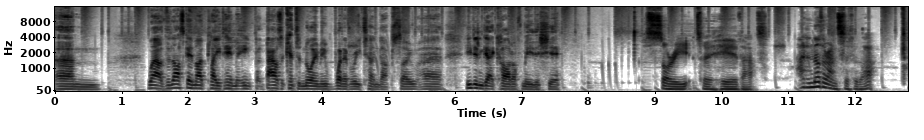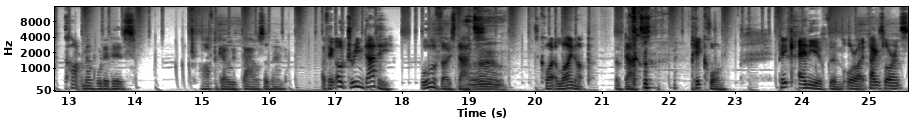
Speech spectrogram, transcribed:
Um, well, the last game I played him, he, but Bowser kept annoying me whenever he turned up, so uh, he didn't get a card off me this year. Sorry to hear that. I had another answer for that. Can't remember what it is. I'll have to go with Bowser then. I think, oh, Dream Daddy. All of those dads. Oh. It's quite a lineup of dads. Pick one. Pick any of them. All right, thanks, Lawrence.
